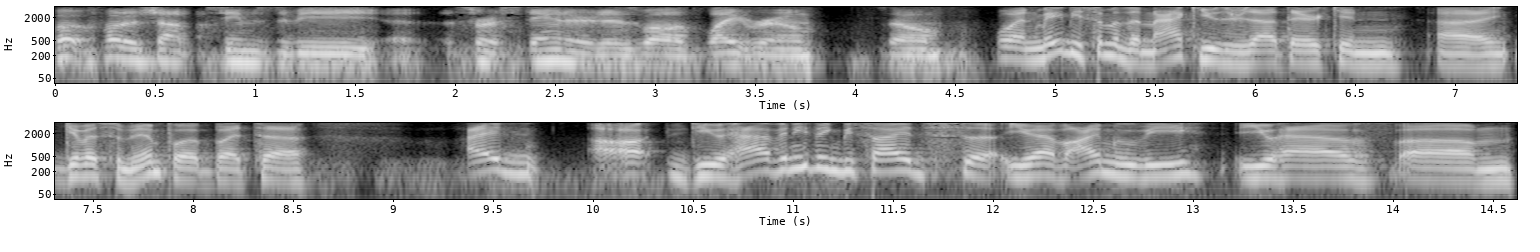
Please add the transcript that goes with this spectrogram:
Photoshop seems to be a sort of standard as well as Lightroom. So, well, and maybe some of the Mac users out there can uh, give us some input. But uh, I, uh, do you have anything besides uh, you have iMovie, you have um,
